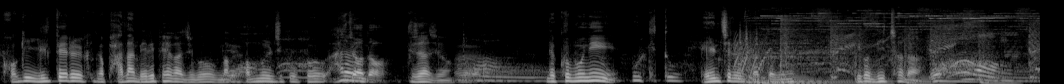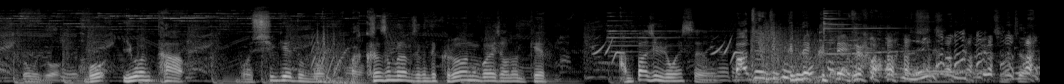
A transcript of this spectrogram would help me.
거기 일대를 그러니까 바다 매립해가지고 막 건물 짓고 그 하는 부자다. 부자죠. 근데 그분이 뭐 이렇게 또 벤츠를 봤더니 이거 네 차다. 너무 좋아. 뭐 이건 다 뭐 시기에도 뭐 막 그런 선물하면서 근데 그런 거에 저는 이렇게 안 빠지려고 했어요. 빠져야지 근데 그때 진짜.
